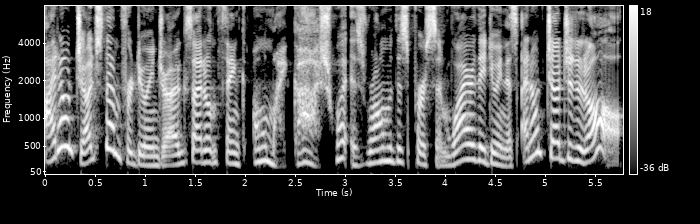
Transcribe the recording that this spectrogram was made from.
I don't judge them for doing drugs. I don't think, "Oh my gosh, what is wrong with this person? Why are they doing this?" I don't judge it at all.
